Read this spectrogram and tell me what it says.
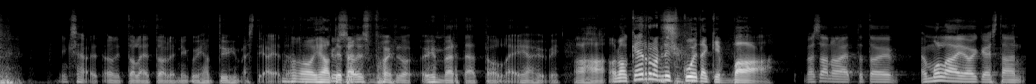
Miksi sä olit tolleen, että oli niinku ihan tyhmästi ajateltu? No, ihan Kyllä typä. olisi voinut ymmärtää tolleen ihan hyvin. Aha. No kerro nyt kuitenkin vaan. Mä sanoin, että toi, mulla ei oikeastaan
